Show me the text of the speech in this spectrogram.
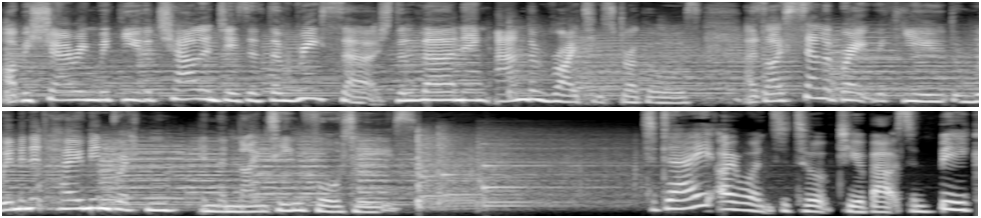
I'll be sharing with you the challenges of the research, the learning, and the writing struggles as I celebrate with you the women at home in Britain in the 1940s. Today, I want to talk to you about some big,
